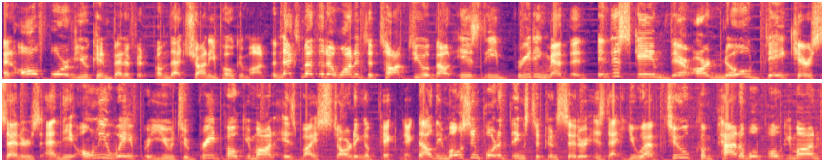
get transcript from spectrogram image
and all four of you can benefit from that shiny Pokemon. The next method I wanted to talk to you about is the breeding method. In this game, there are no daycare centers, and the only way for you to breed Pokemon is by starting a picnic. Now, the most important things to consider is that you have two compatible Pokemon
